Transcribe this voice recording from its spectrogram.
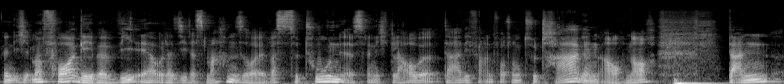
wenn ich immer vorgebe, wie er oder sie das machen soll, was zu tun ist, wenn ich glaube, da die Verantwortung zu tragen auch noch, dann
